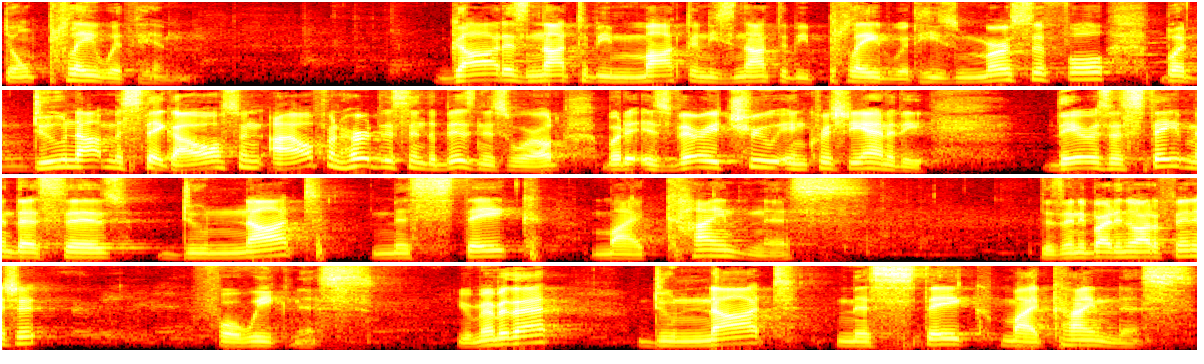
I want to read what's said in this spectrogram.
Don't play with him. God is not to be mocked and he's not to be played with. He's merciful, but do not mistake. I also, I often heard this in the business world, but it is very true in Christianity. there is a statement that says, Do not mistake my kindness. Does anybody know how to finish it? For weakness. You remember that? Do not mistake my kindness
